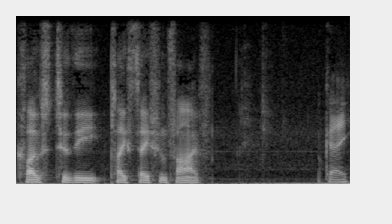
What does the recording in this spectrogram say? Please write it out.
close to the PlayStation Five Okay.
